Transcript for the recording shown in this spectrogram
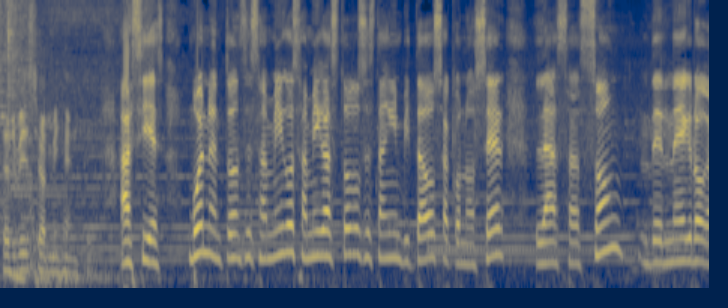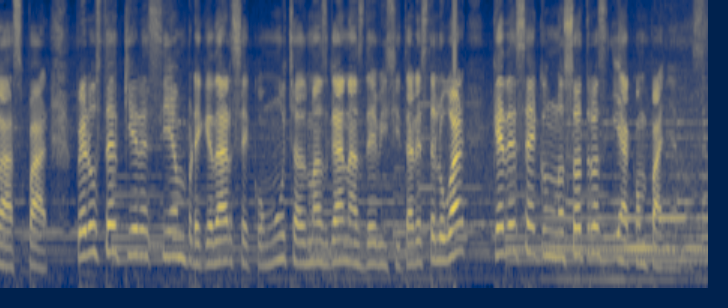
servicio a mi gente. Así es. Bueno, entonces amigos, amigas, todos están invitados a conocer la sazón del negro Gaspar. Pero usted quiere siempre quedarse con muchas más ganas de visitar este lugar, quédese con nosotros y acompáñanos.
